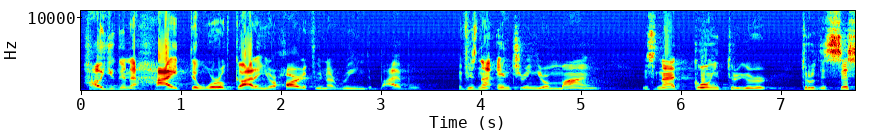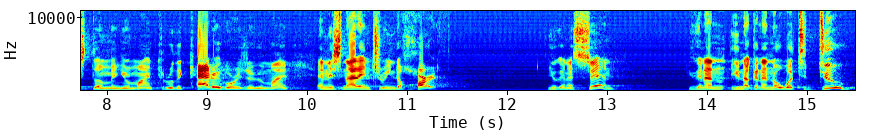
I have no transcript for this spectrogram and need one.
How are you going to hide the Word of God in your heart if you're not reading the Bible? If it's not entering your mind, it's not going through your through the system in your mind, through the categories of your mind, and it's not entering the heart. You're going to sin. You're, gonna, you're not going to know what to do.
